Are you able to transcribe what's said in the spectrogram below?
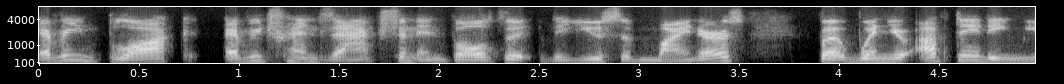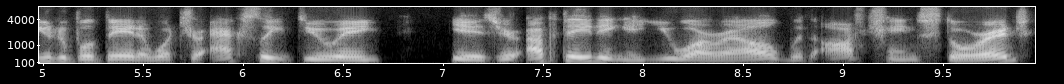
every block, every transaction involves the, the use of miners. But when you're updating mutable data, what you're actually doing is you're updating a URL with off-chain storage,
